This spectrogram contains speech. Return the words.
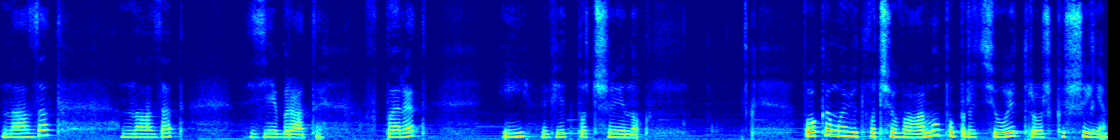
Назад, назад, зібрати вперед і відпочинок. Поки ми відпочиваємо, попрацює трошки шия.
